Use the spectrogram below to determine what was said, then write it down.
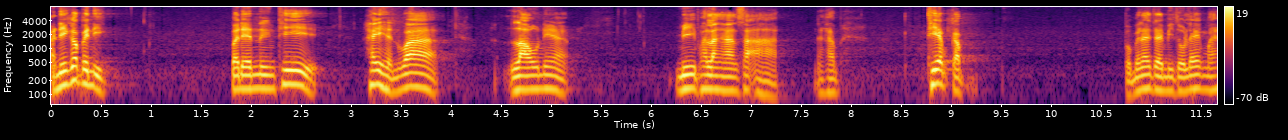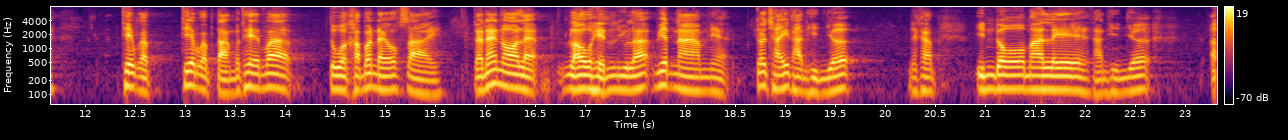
อันนี้ก็เป็นอีกประเด็นหนึ่งที่ให้เห็นว่าเราเนี่ยมีพลังงานสะอาดนะครับ เทียบกับ ผมไม่แน่ใจมีตัวเลขไหม เทียบกับเทียบกับต่างประเทศว่าตัวคาร์บอนไดออกไซด์แต่แน่นอนแหละเราเห็นอยู่แล้วเวียดนามเนี่ยก็ใช้ถ่านหินเยอะนะครับอินโดมาเลถ่านหินเยอะอ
